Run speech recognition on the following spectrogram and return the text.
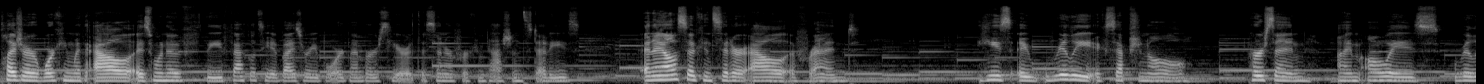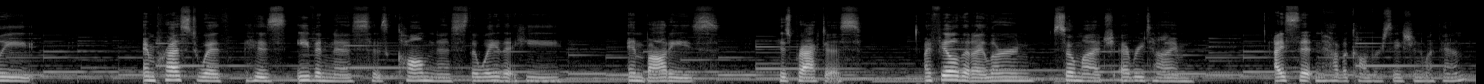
pleasure of working with Al as one of the faculty advisory board members here at the Center for Compassion Studies. And I also consider Al a friend he's a really exceptional person. I'm always really impressed with his evenness, his calmness, the way that he embodies his practice. I feel that I learn so much every time I sit and have a conversation with him.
